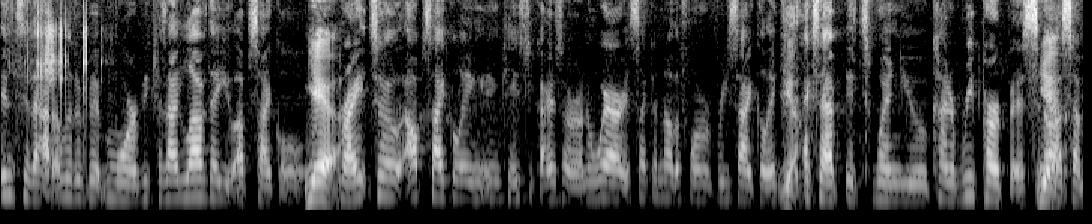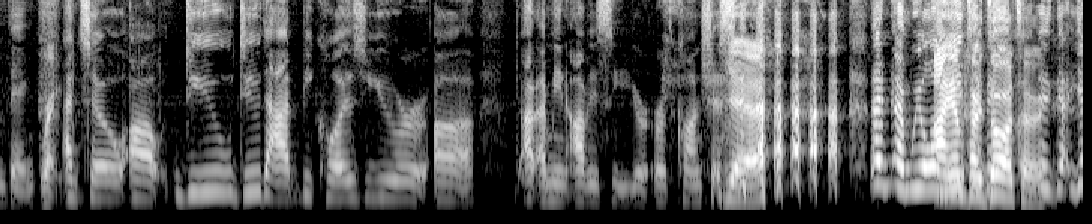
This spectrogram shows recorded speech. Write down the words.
into that a little bit more because I love that you upcycle. Yeah. Right? So, upcycling, in case you guys are unaware, it's like another form of recycling. Yeah. Except it's when you kind of repurpose Yeah. uh, something. Right. And so, uh, do you do that because you're, uh, I, I mean, obviously you're earth conscious. yeah. and, and we all I am her be- daughter. Yeah, yeah.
